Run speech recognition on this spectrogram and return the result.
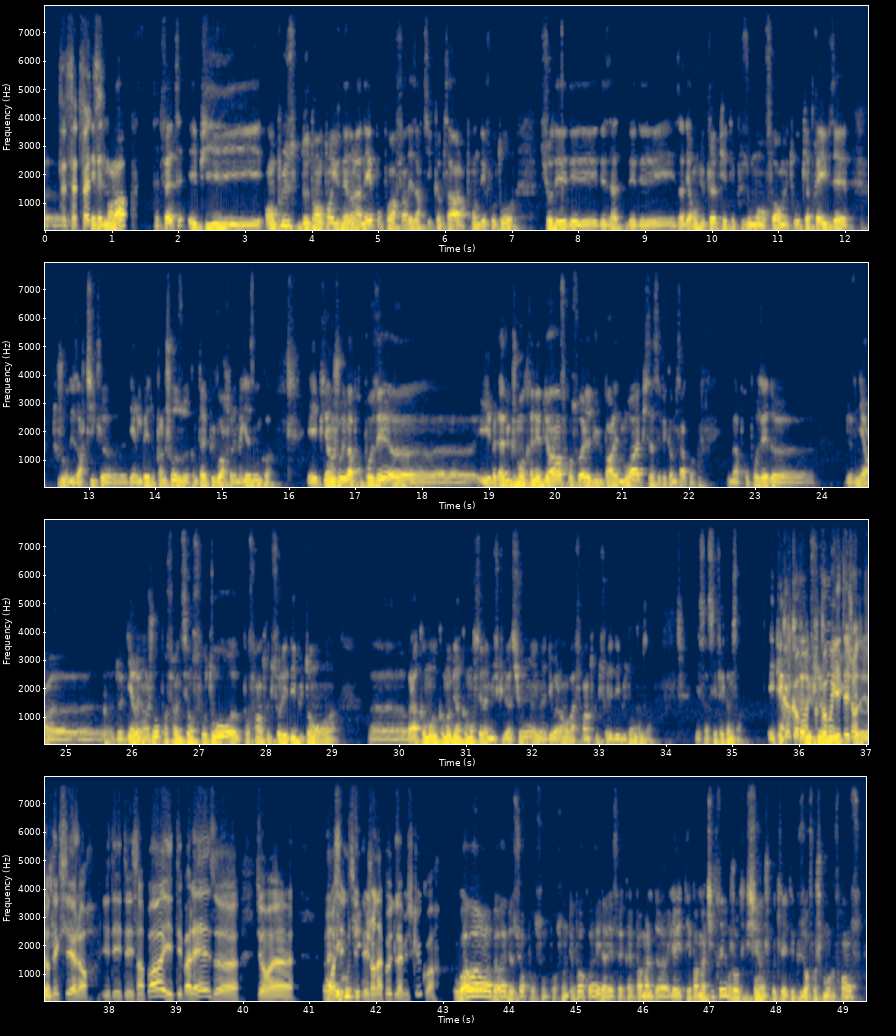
cet événement-là, cette. Et puis, en plus, de temps en temps, il venait dans l'année pour pouvoir faire des articles comme ça, alors prendre des photos sur des, adhérents du club qui étaient plus ou moins en forme et tout. Et puis après, il faisait toujours des articles euh, dérivés de plein de choses, comme tu avais pu voir sur les magazines. Quoi. Et puis un jour, il m'a proposé, euh, il a vu que je m'entraînais bien, François il a dû lui parler de moi, et puis ça s'est fait comme ça. Quoi. Il m'a proposé de, de, venir, euh, de venir un jour pour faire une séance photo, euh, pour faire un truc sur les débutants. Voilà comment, comment bien commencer la musculation. Il m'a dit voilà, on va faire un truc sur les débutants comme ça. Et ça s'est fait comme ça. Et comment, comment il était Jean, Jean Texier alors? Il était, sympa, il était balèze. Euh, euh bah, moi, c'est une, légende un peu de la muscu, quoi. Ouais, ouais, bah ouais, bien sûr, pour son, pour son époque, ouais, il avait fait quand même pas mal de, il a été pas mal titré, Jean Texier. Hein. Je crois qu'il a été plusieurs fois champion de France.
